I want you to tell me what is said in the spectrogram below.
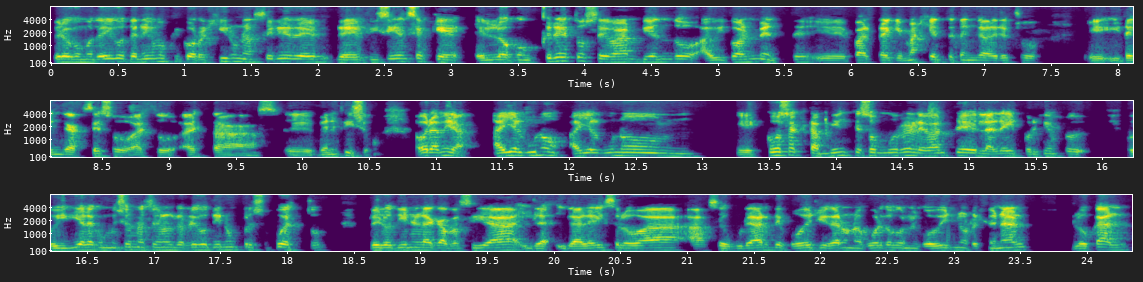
pero como te digo, tenemos que corregir una serie de, deficiencias que en lo concreto se van viendo habitualmente eh, para que más gente tenga derecho eh, y tenga acceso a, estos a eh, beneficios. Ahora, mira, hay algunos, hay algunos eh, cosas también que son muy relevantes en la ley. Por ejemplo, hoy día la Comisión Nacional de Riego tiene un presupuesto, pero tiene la capacidad y la, ley se lo va a asegurar de poder llegar a un acuerdo con el gobierno regional, local,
